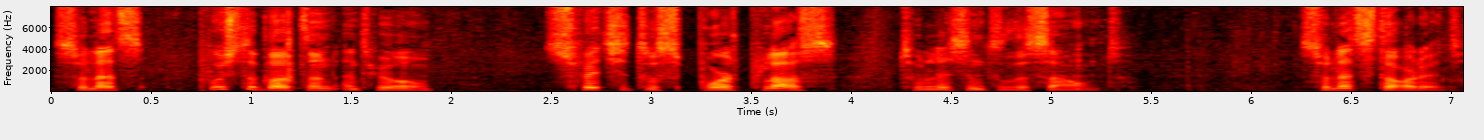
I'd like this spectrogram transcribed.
So let's push the button and we'll switch it to Sport Plus to listen to the sound. So let's start it.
